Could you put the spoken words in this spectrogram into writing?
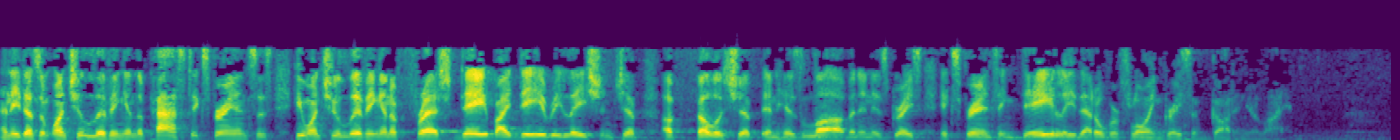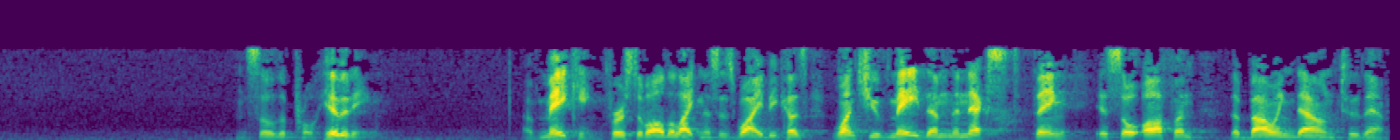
And He doesn't want you living in the past experiences. He wants you living in a fresh, day by day relationship of fellowship in His love and in His grace, experiencing daily that overflowing grace of God in your life. And so the prohibiting of making, first of all, the likenesses. Why? Because once you've made them, the next thing is so often the bowing down to them.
